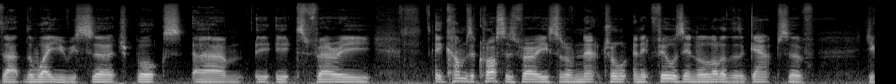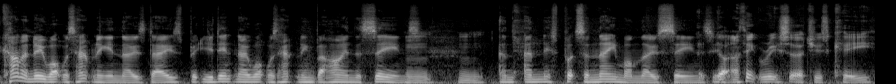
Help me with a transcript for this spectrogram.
that the way you research books. Um, it, it's very, it comes across as very sort of natural, and it fills in a lot of the gaps of. You kind of knew what was happening in those days, but you didn't know what was happening behind the scenes, Mm, mm. and and this puts a name on those scenes. Yeah, know. I think research is key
